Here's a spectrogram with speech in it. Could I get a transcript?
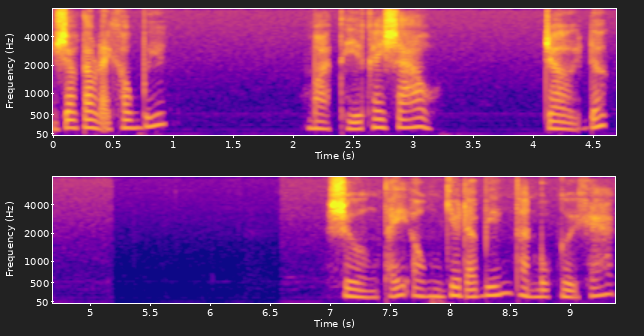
Sao tao lại không biết? Mà thiệt hay sao? Trời đất! Sườn thấy ông như đã biến thành một người khác.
